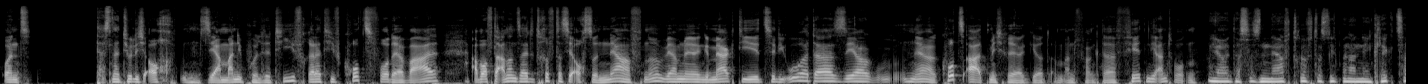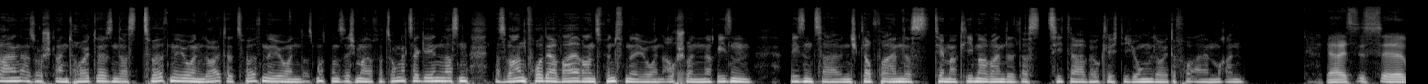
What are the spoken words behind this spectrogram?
Und das ist natürlich auch sehr manipulativ, relativ kurz vor der Wahl. Aber auf der anderen Seite trifft das ja auch so einen Nerv. Ne? Wir haben ja gemerkt, die CDU hat da sehr ja, kurzatmig reagiert am Anfang. Da fehlten die Antworten. Ja, dass es einen Nerv trifft, das sieht man an den Klickzahlen. Also Stand heute sind das 12 Millionen Leute, 12 Millionen. Das muss man sich mal auf der Zunge zergehen lassen. Das waren vor der Wahl, waren es 5 Millionen. Auch schon eine riesen, Riesenzahl. Und ich glaube vor allem das Thema Klimawandel, das zieht da wirklich die jungen Leute vor allem ran. Ja, es ist äh,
